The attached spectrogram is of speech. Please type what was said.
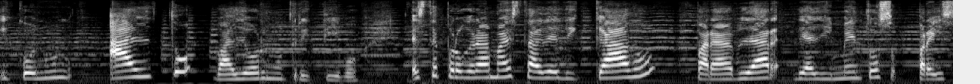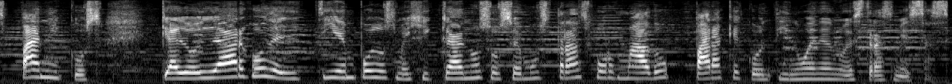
y con un alto valor nutritivo. Este programa está dedicado para hablar de alimentos prehispánicos que a lo largo del tiempo los mexicanos los hemos transformado para que continúen en nuestras mesas.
